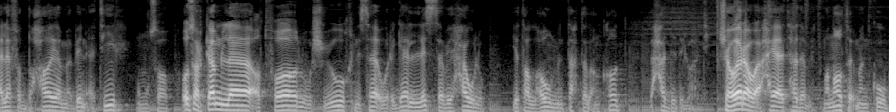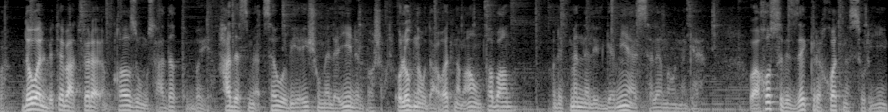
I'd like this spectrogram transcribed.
آلاف الضحايا ما بين قتيل ومصاب. أسر كاملة أطفال وشيوخ نساء ورجال لسه بيحاولوا يطلعوهم من تحت الأنقاض لحد دلوقتي. شوارع وأحياء اتهدمت مناطق منكوبة دول بتبعت فرق إنقاذ ومساعدات طبية. حدث مأساوي بيعيشه ملايين البشر. قلوبنا ودعواتنا معاهم طبعا ونتمنى للجميع السلامة والنجاة. وأخص بالذكر إخواتنا السوريين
